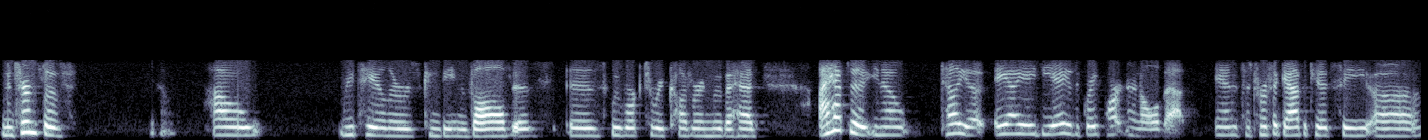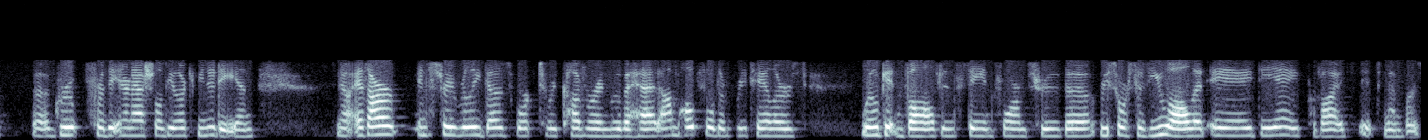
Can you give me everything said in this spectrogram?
And in terms of you know, how retailers can be involved as, as we work to recover and move ahead, I have to, you know, tell you, AIADA is a great partner in all of that. And it's a terrific advocacy uh, uh, group for the international dealer community. And, you know, as our industry really does work to recover and move ahead, I'm hopeful that retailers – will get involved and stay informed through the resources you all at AIADA provides its members.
